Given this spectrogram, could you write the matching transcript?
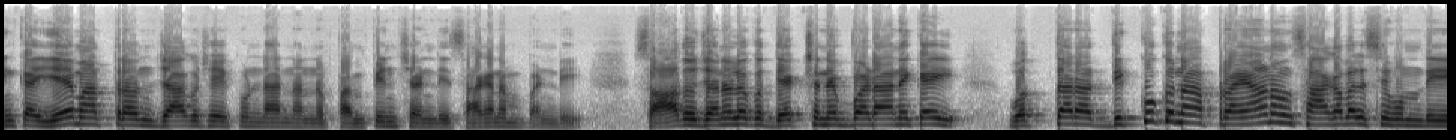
ఇంకా ఏమాత్రం జాగు చేయకుండా నన్ను పంపించండి సాగనంపండి. సాధు జనులకు దీక్షనివ్వడానికై ఉత్తర దిక్కుకు నా ప్రయాణం సాగవలసి ఉంది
